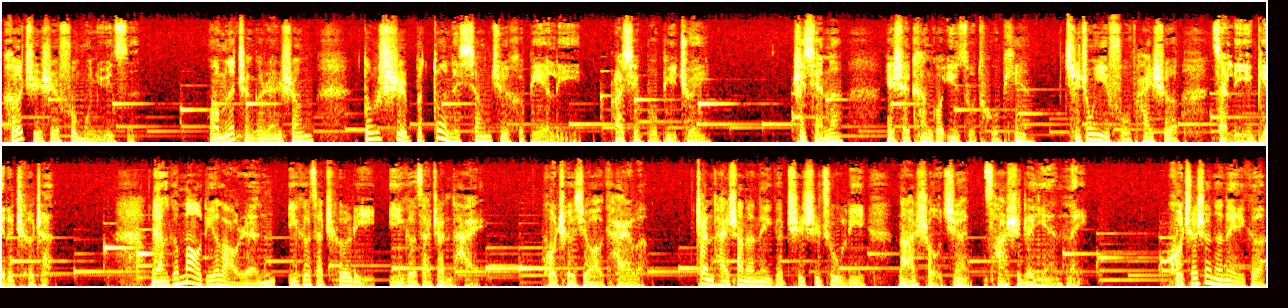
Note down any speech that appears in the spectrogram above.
何止是父母女子，我们的整个人生都是不断的相聚和别离，而且不必追。之前呢，也是看过一组图片，其中一幅拍摄在离别的车站，两个耄耋老人，一个在车里，一个在站台。火车就要开了，站台上的那个迟迟伫立，拿手绢擦拭着眼泪；火车上的那个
